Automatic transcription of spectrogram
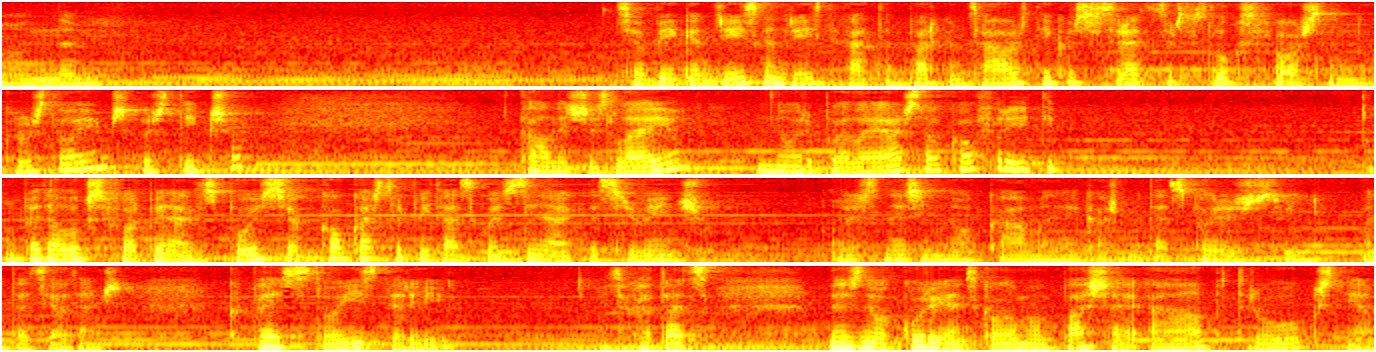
Un um, es jau biju gandrīz, gandrīz tā kā tam parkam cauri tikusi. Es redzu, tur tas luksfors un krustojums, kurus tikšu. Kalniņš uz leju, noripoju lejā ar savu koferīti. Un pie tā luksfora pienāk tas puisis, jo kaut kas tur bija tāds, ko es zināju, ka tas ir viņš. Un es nezinu, no kā man vienkārši man tāds pagriežas viņu. Man tāds jautājums, kāpēc es to izdarīju? Un tā kā tāds, nezinu, no kurienes kaut kā man pašai elpa trūkst. Ja?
